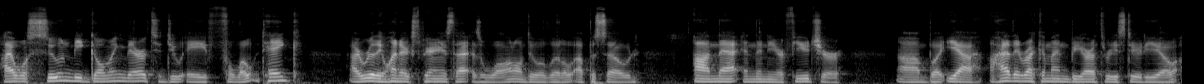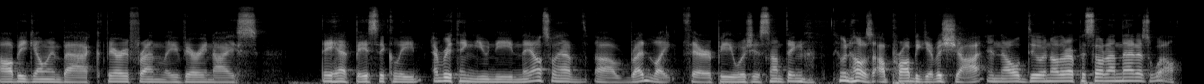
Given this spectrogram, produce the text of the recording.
I will soon be going there to do a float tank. I really want to experience that as well, and I'll do a little episode on that in the near future. Um, but yeah, I highly recommend BR3 Studio. I'll be going back. Very friendly, very nice. They have basically everything you need, and they also have uh, red light therapy, which is something, who knows, I'll probably give a shot, and I'll do another episode on that as well.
